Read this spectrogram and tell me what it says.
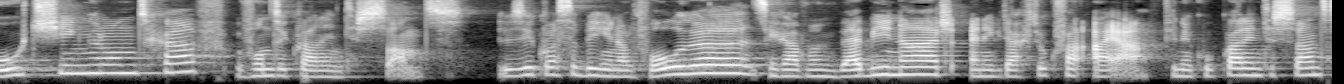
coaching rondgaf, vond ik wel interessant. Dus ik was ze beginnen volgen. Ze gaf een webinar en ik dacht ook van, ah ja, vind ik ook wel interessant.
